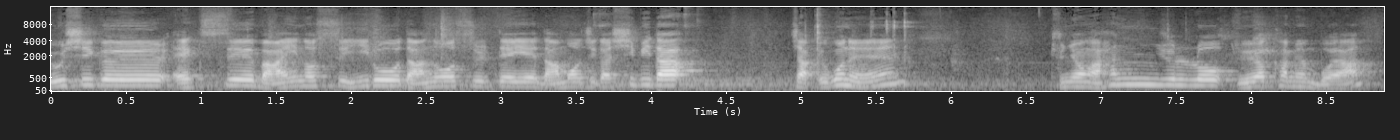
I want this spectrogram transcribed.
요 식을 x-2로 나누었을 때의 나머지가 10이다. 자, 요거는 준영아 한 줄로 요약하면 뭐야?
